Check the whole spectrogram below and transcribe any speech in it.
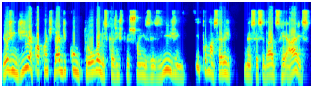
E hoje em dia, com a quantidade de controles que as instituições exigem, e por uma série de necessidades reais,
